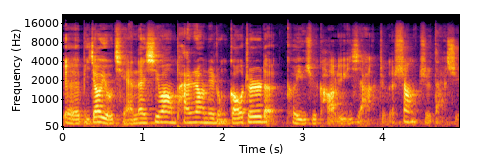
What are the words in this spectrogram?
呃比较有钱的，希望攀上这种高枝儿的，可以去考虑一下这个上智大学。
